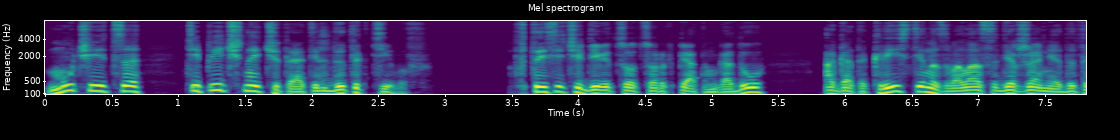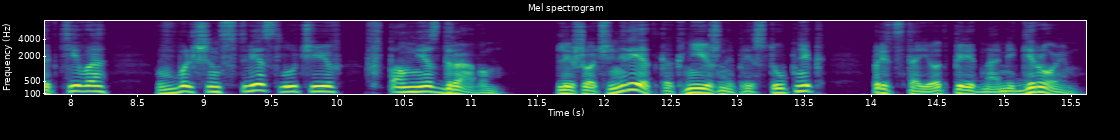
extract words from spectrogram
мучается типичный читатель детективов. В 1945 году Агата Кристи назвала содержание детектива в большинстве случаев вполне здравым. Лишь очень редко книжный преступник предстает перед нами героем.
